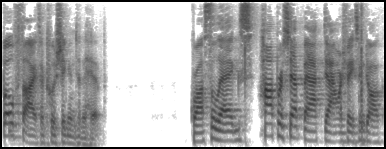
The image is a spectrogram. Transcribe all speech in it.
Both thighs are pushing into the hip. Cross the legs, hop or step back, downward facing dog.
